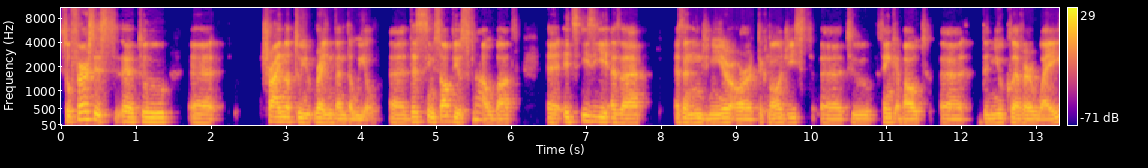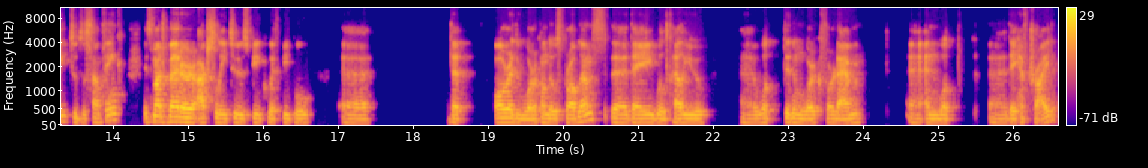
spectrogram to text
So first is to try not to reinvent the wheel. Uh, this seems obvious now, but uh, it's easy as a as an engineer or technologist uh, to think about uh, the new clever way to do something. It's much better actually to speak with people uh, that already work on those problems. Uh, they will tell you uh, what didn't work for them uh, and what they have tried.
